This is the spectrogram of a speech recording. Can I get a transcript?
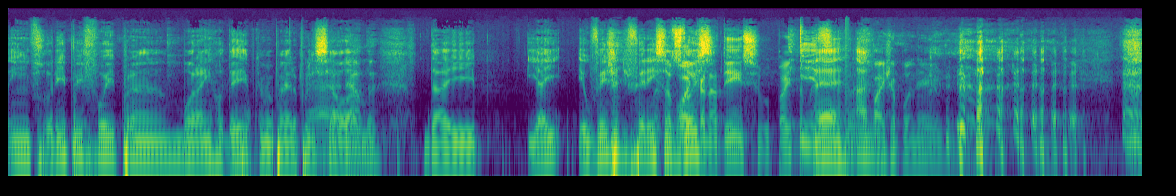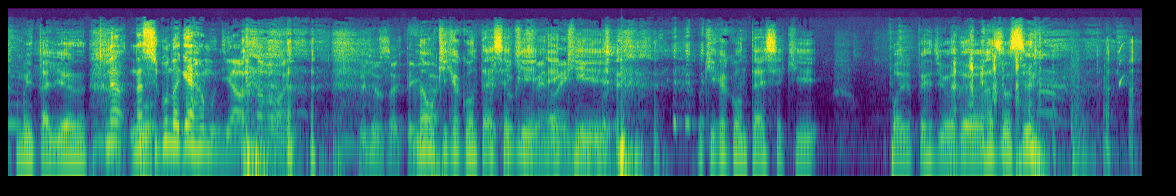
em Floripa e fui para morar em rodeio, porque meu pai era policial Caramba. lá. Daí e aí eu vejo a diferença Mas dos dois. É canadense, o pai também. É, o pai japonês. Uma italiana. Na, na o... Segunda Guerra Mundial, estava onde? Não, o que, que acontece é que. É que o que, que acontece é que. Pô, eu perdi o raciocínio.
